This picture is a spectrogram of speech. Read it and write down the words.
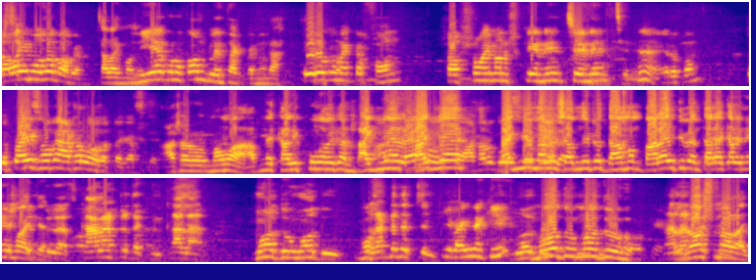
চালাই মজা পাবেন। চালাই মজা। নিয়ে কোনো কমপ্লেন থাকবে না। না। এরকম একটা ফোন সব সময় মানুষ কেনে চেনে চেনে। হ্যাঁ এরকম। তো প্রাইস হবে আঠারো হাজার টাকা আজকে। আঠারো মামা আপনি খালি কমাই দেন বাইক নিয়ে বাইক নিয়ে দেন, 18 করে বাইক নিয়ে মানুষ আপনি একটু দাম বাড়াই দিবেন তারা খালি কমাই দেন। কালারটা দেখবেন কালার মধু মধু। কালারটা দেখছেন? কি ভাই নাকি? মধু। মধু রসমালাই।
